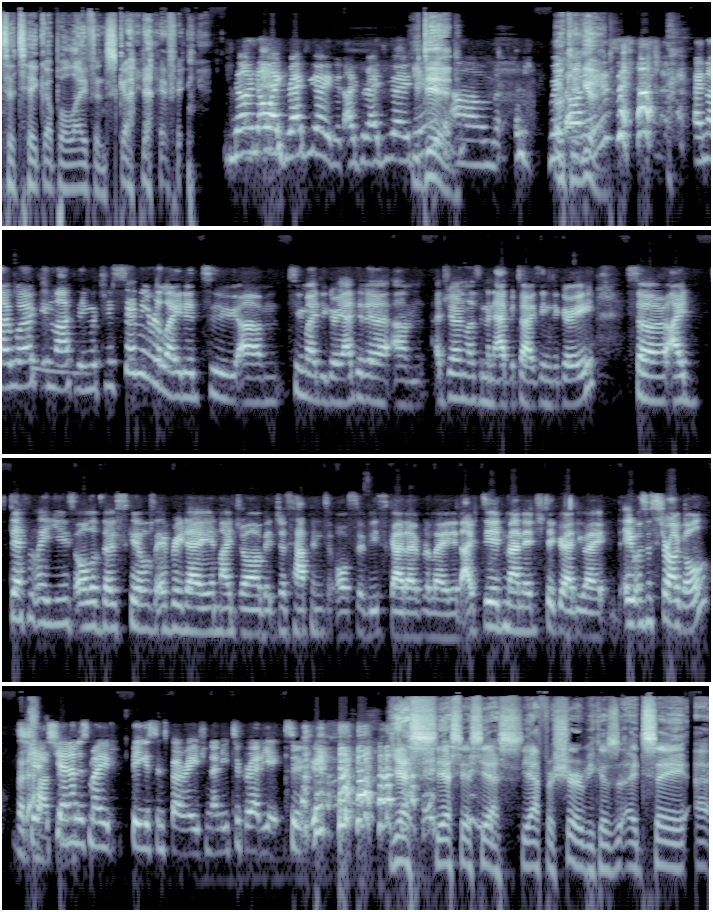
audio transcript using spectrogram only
to take up a life in skydiving no no i graduated. I graduated you did? um, with Okay, honors. And i work in marketing which is semi-related to um, to my degree. I did a, um, a journalism and advertising degree. So i definitely use all of those skills every day in my job. It just happened to also be skydive related. I did manage to graduate. It was a struggle, but it Sh- happened. Shannon is my biggest inspiration. I need to graduate too. yes yes yes yes yeah for sure because i'd say uh,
